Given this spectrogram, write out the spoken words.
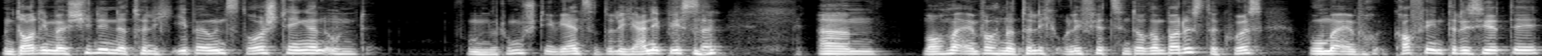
Und da die Maschinen natürlich eh bei uns da stehen und vom Rumstehen werden es natürlich auch nicht besser, ähm, machen wir einfach natürlich alle 14 Tage einen Barista-Kurs, wo wir einfach Kaffeeinteressierte,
